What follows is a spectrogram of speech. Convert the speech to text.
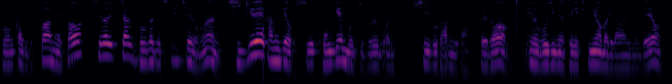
보험까지도 포함해서 시설장 종사자 신규 채용은 직위에 관계없이 공개 모집을 원칙으로 합니다. 그래서 여기 보시면 되게 중요한 말이 나와 있는데요.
